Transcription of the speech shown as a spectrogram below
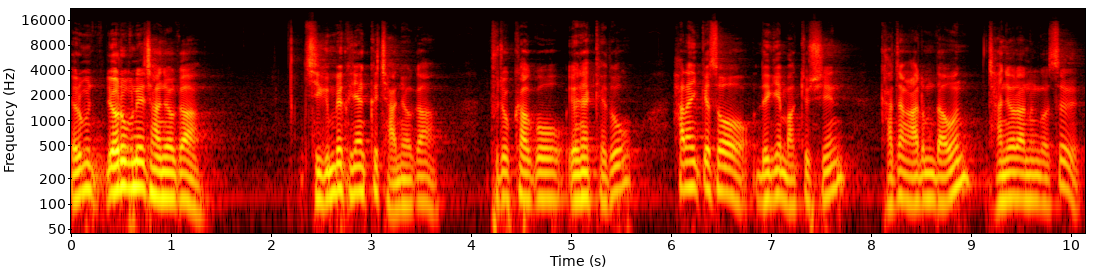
여러분 여러분의 자녀가 지금의 그냥 그 자녀가 부족하고 연약해도 하나님께서 내게 맡겨주신 가장 아름다운 자녀라는 것을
